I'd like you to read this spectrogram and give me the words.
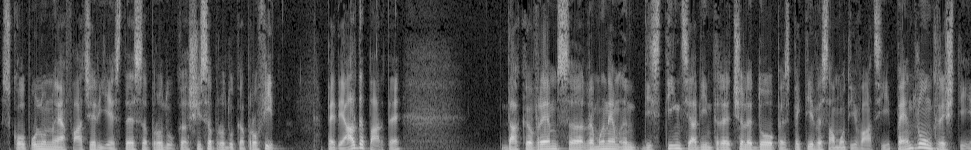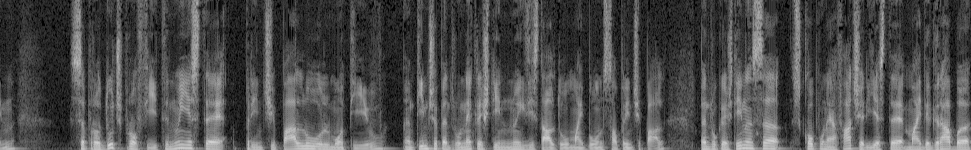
Scopul unei afaceri este să producă și să producă profit. Pe de altă parte, dacă vrem să rămânem în distinția dintre cele două perspective sau motivații, pentru un creștin, să produci profit nu este principalul motiv, în timp ce pentru un necreștin nu există altul mai bun sau principal, pentru creștin însă scopul unei afaceri este mai degrabă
